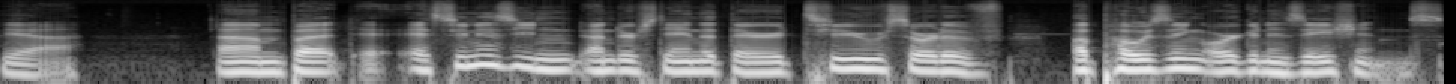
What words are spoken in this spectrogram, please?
yeah um, but as soon as you understand that there are two sort of opposing organizations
